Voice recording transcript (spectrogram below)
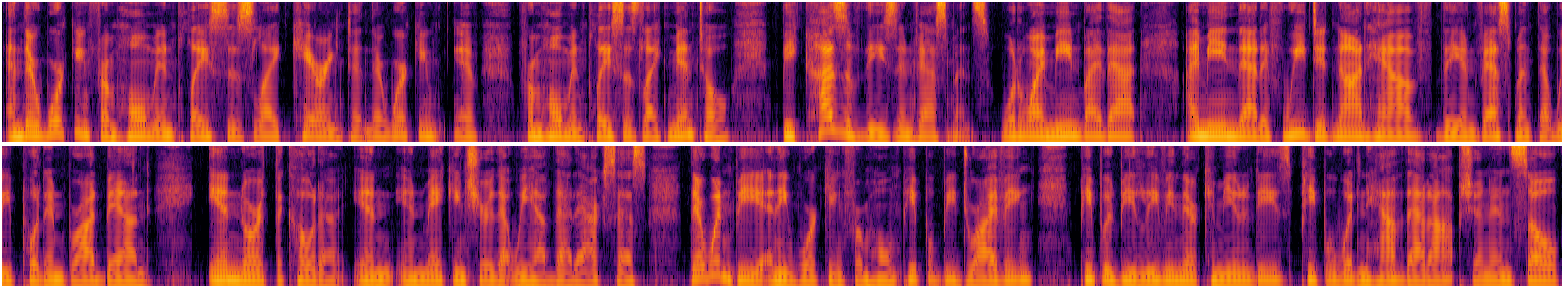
And they're working from home in places like carrington. They're working eh, from home in places like minto because of these investments. What do i mean by that? I mean that if we did not have the investment that we put in broadband in North Dakota in in making sure that we have that access. There wouldn't be any working from home. People be driving, people would be leaving their communities, people wouldn't have that option. And so,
